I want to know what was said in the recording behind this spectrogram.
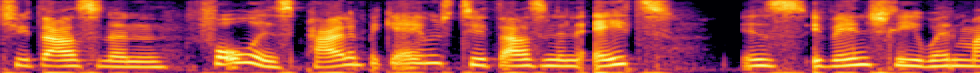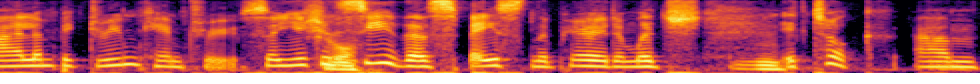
2004 is Paralympic Games. 2008 is eventually when my Olympic dream came true. So you can Sure. see the space and the period in which it took. Um,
